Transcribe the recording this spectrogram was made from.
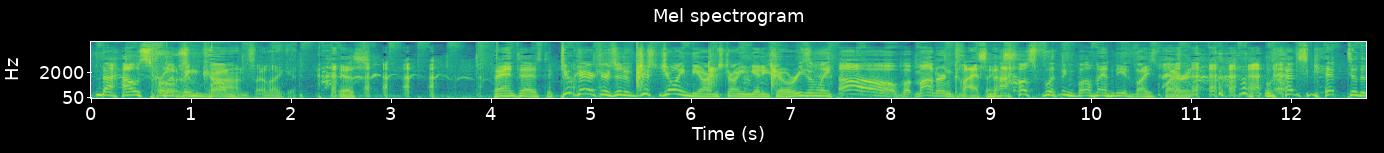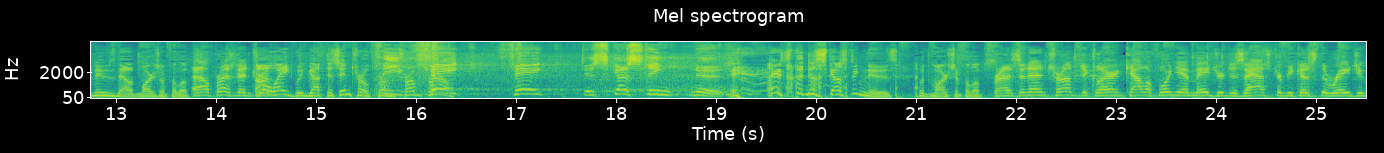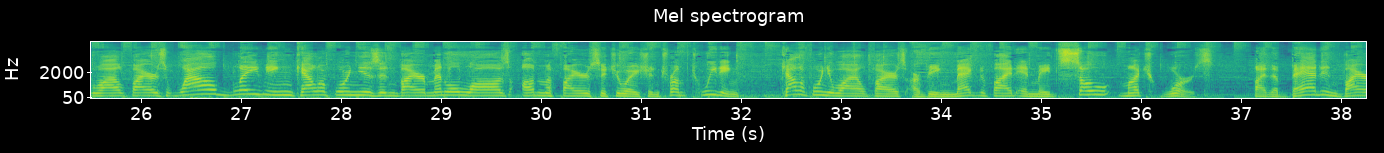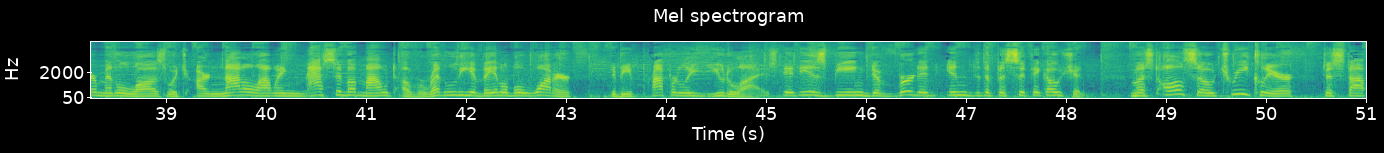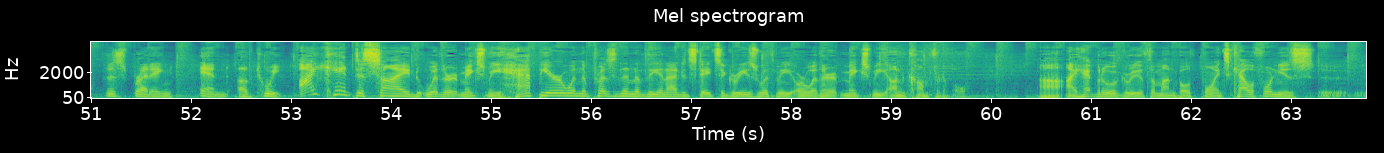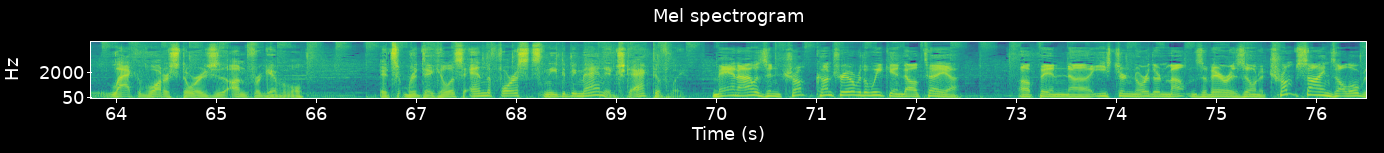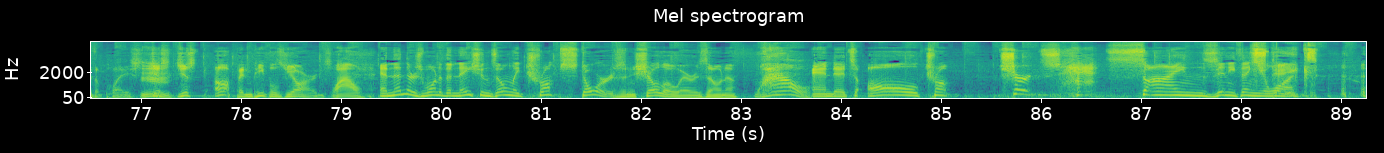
The house Pros flipping and bum. cons. I like it. Yes. Fantastic. Two characters that have just joined the Armstrong and Getty show recently. Oh, but modern classics. The house flipping bum and the advice pirate. Let's get to the news now with Marshall Phillips. Well, President Trump. Oh, wait, we've got this intro from the Trump's fake, fake, disgusting news. It's the disgusting news with Marshall Phillips. President Trump declared California a major disaster because of the raging wildfires while blaming California's environmental laws on the fire situation. Trump tweeting California wildfires are being magnified and made so much worse by the bad environmental laws which are not allowing massive amount of readily available water to be properly utilized. It is being diverted into the Pacific Ocean. Must also tree clear to stop the spreading. End of tweet. I can't decide whether it makes me happier when the President of the United States agrees with me or whether it makes me uncomfortable. Uh, I happen to agree with them on both points. California's uh, lack of water storage is unforgivable. It's ridiculous, and the forests need to be managed actively. Man, I was in Trump country over the weekend, I'll tell you. Up in uh, eastern northern mountains of Arizona, Trump signs all over the place, just just up in people's yards. Wow. And then there's one of the nation's only Trump stores in Show Low, Arizona, Wow. and it's all Trump shirts, hats, signs, anything you want.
